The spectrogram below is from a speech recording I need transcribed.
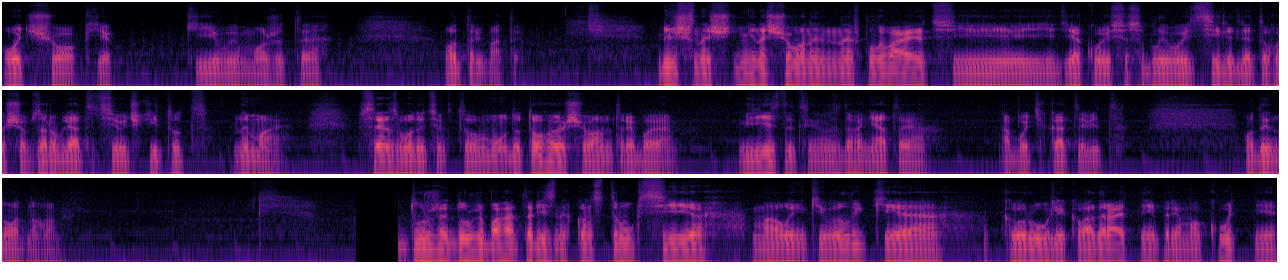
очок, які ви можете отримати. Більше ні на що вони не впливають, і якоїсь особливої цілі для того, щоб заробляти ці очки, тут немає. Все зводиться до того, що вам треба їздити, наздоганяти або тікати від один одного. Дуже-дуже багато різних конструкцій, маленькі, великі, круглі, квадратні, прямокутні,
